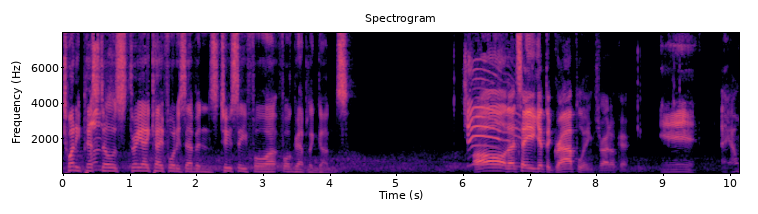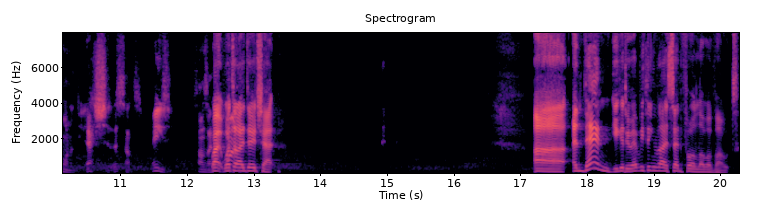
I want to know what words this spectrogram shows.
20 pistols, 3 AK-47s, 2 C4, 4 grappling guns. Oh, that's how you get the grapplings, right? Okay. Yeah. Hey, I want to do that shit. That sounds amazing. Sounds like Wait, what did. I do, chat? Uh, and then you can do everything that I said for a lower vote.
